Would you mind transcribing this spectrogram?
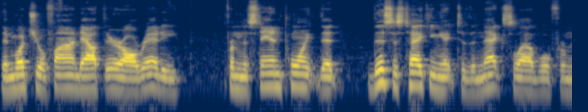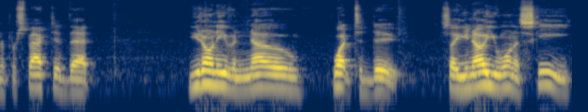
than what you'll find out there already from the standpoint that this is taking it to the next level from the perspective that you don't even know what to do. So you know you want to ski.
